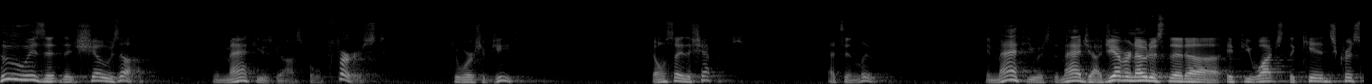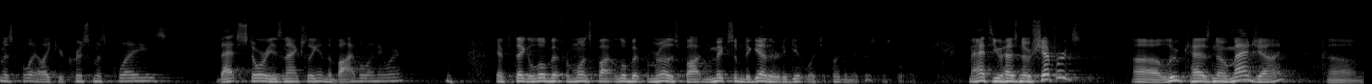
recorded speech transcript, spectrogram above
who is it that shows up in Matthew's gospel first to worship Jesus. Don't say the shepherds. That's in Luke. In Matthew, it's the Magi. Did you ever notice that uh, if you watch the kids' Christmas play, like your Christmas plays, that story isn't actually in the Bible anywhere? you have to take a little bit from one spot, a little bit from another spot, and mix them together to get what you put in the Christmas play. Matthew has no shepherds. Uh, Luke has no Magi. Um,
